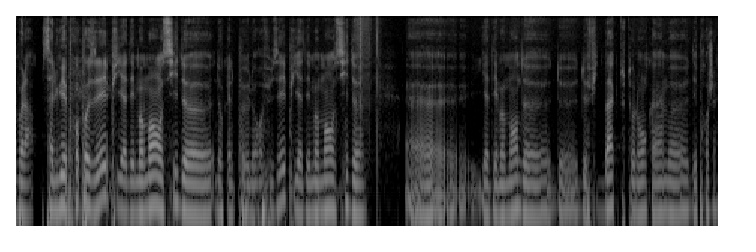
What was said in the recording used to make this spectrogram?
voilà, ça lui est proposé, puis il y a des moments aussi de, donc elle peut le refuser, puis il y a des moments aussi de, euh, il y a des moments de, de, de feedback tout au long quand même euh, des projets.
